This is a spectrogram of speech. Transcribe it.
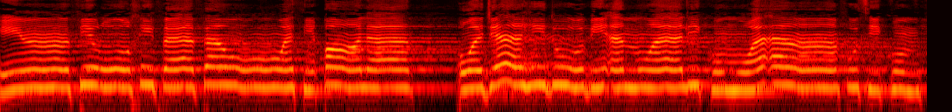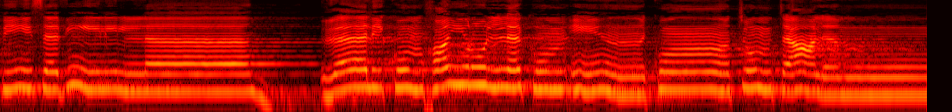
انفروا خفافا وثقالا وجاهدوا بأموالكم وأنفسكم في سبيل الله. ذلكم خير لكم إن كنتم تعلمون.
